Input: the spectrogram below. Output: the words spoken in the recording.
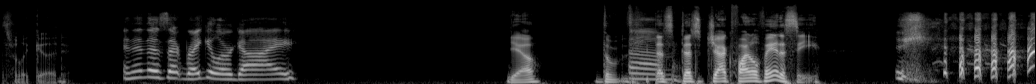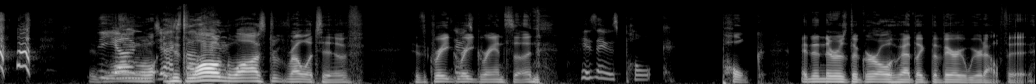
it's really good. And then there's that regular guy. Yeah. The that's Um, that's Jack Final Fantasy. His The young long, Jack his Final long Fantasy. lost relative, his great great grandson, His name is Polk. Polk. And then there was the girl who had like the very weird outfit.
